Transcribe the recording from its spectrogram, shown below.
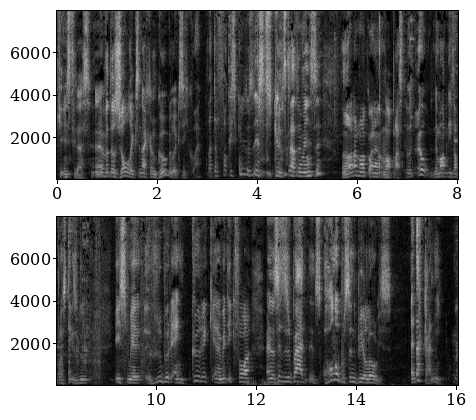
Kunstgras. En even de zol, ik gaan googlen. Ik zeg, wat de fuck is kunstgras? Is kunstgras, mensen? Nou, dan maken we dan van plastic. Oh, dat maakt niet van plastic. Ze doen iets met rubber en kurk en weet ik veel wat. En dan zitten ze erbij, het is 100% biologisch. En dat kan niet.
